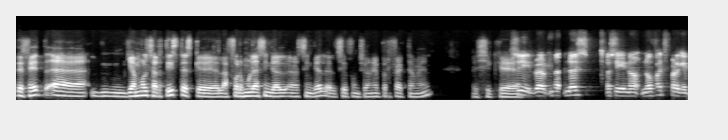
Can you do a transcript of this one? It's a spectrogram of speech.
De fet, eh, hi ha molts artistes que la fórmula single, single els hi funciona perfectament. Així que... Sí, però no, no, és, o sigui, no, no ho faig perquè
